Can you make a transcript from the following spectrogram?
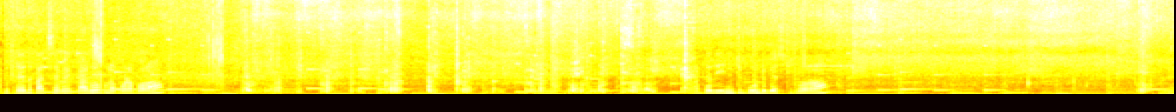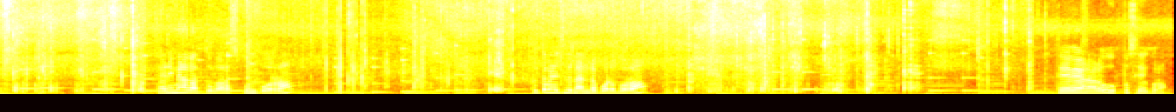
அடுத்தது பச்சை கருவேப்பிலை போட போகிறோம் அடுத்தது இஞ்சி பூண்டு பேஸ்ட் போடுறோம். தனி மிளகாய் தூள் அரை ஸ்பூன் போடுறோம். சுத்தம் பண்ணி வச்சுக்க நண்டை போட போகிறோம் தேவையான அளவு உப்பு சேர்க்குறோம்.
